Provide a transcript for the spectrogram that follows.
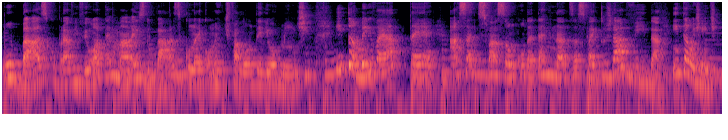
o básico para viver ou até mais do básico, né, como a gente falou anteriormente, e também vai até a satisfação com determinados aspectos da vida. Então, gente,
